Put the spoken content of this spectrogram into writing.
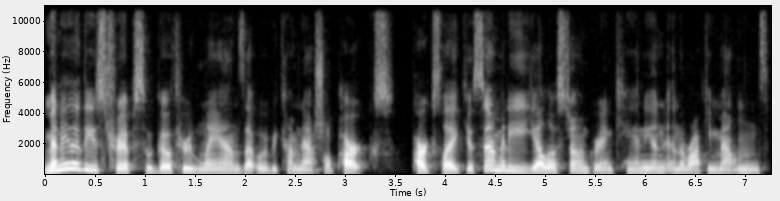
Many of these trips would go through lands that would become national parks. Parks like Yosemite, Yellowstone, Grand Canyon, and the Rocky Mountains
